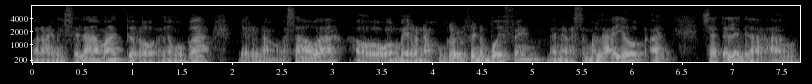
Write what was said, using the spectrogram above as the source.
maraming salamat, pero alam mo ba, meron akong asawa, o, o meron akong girlfriend o boyfriend na nasa malayo, at siya talaga ang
